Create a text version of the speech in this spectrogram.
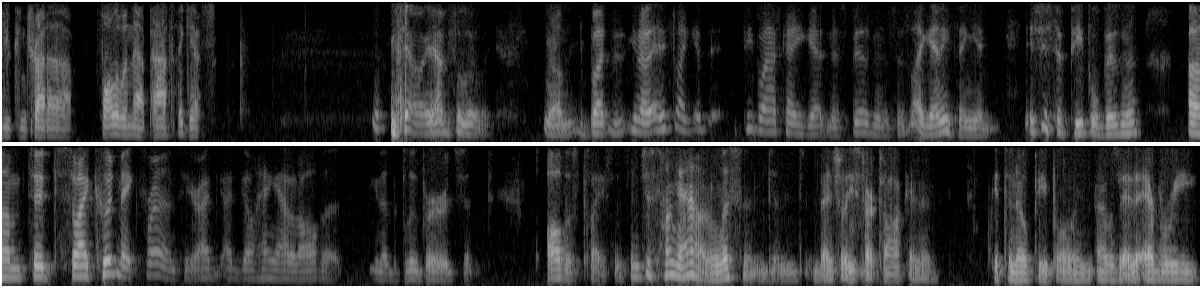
you can try to follow in that path. I guess. yeah, absolutely. Um, but you know, it's like if people ask how you get in this business. It's like anything. It, it's just a people business. Um, to so I could make friends here. I'd, I'd go hang out at all the you know the Bluebirds and all those places, and just hung out and listened, and eventually you start talking and get to know people. And I was at every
